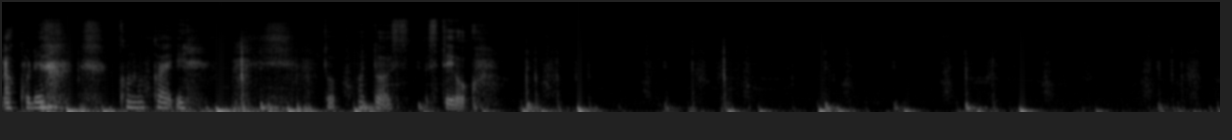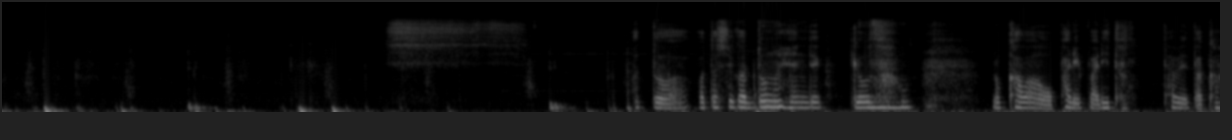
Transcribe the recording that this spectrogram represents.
あこれ この回。とあとは捨てよう。とは私がどの辺で餃子の皮をパリパリと食べたか。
